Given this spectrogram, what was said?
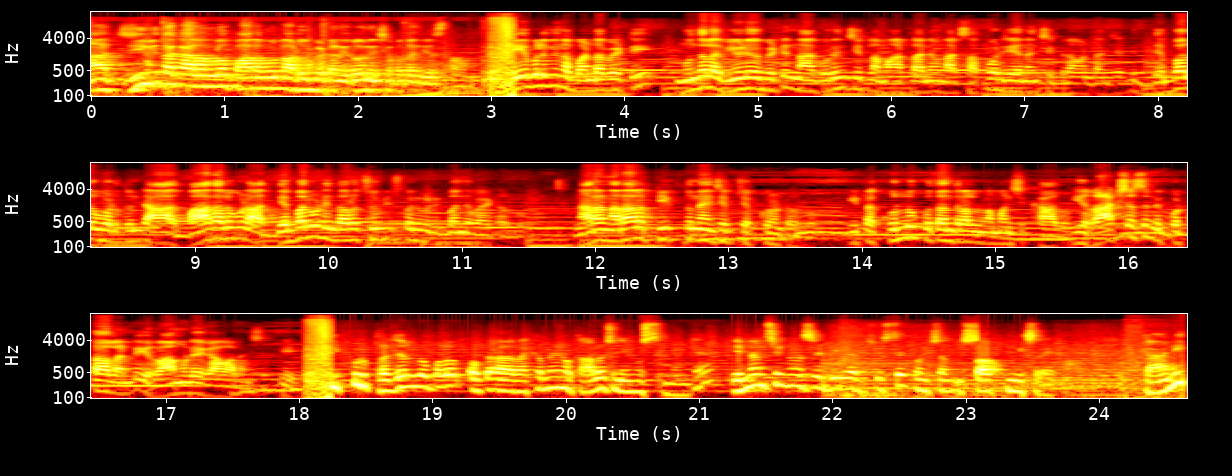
నా జీవిత కాలంలో పాలమూరులో అడుగుపెట్టాను ఈరోజు నేను శపథం చేస్తాను టేబుల్ మీద బండ పెట్టి ముందల వీడియో పెట్టి నా గురించి ఇట్లా మాట్లాడినావు నాకు సపోర్ట్ చేయనని చెప్పినావు అని చెప్పి దెబ్బలు కొడుతుంటే ఆ బాధలు కూడా ఆ దెబ్బలు కూడా ఇంతవరకు చూపించుకొని కూడా ఇబ్బంది పడేటోళ్ళు. నర నరాలు పీకుతున్నాయని చెప్పి చెప్పుకునేటోళ్ళు ఇట్లా కుళ్ళు కుతంత్రాలు ఉన్న మనిషి కాదు. ఈ రాక్షసుని కొట్టాలంటే ఈ రాముడే కావాలని చెప్పి. ఇప్పుడు ప్రజల లోపల ఒక రకమైన ఒక ఆలోచన ఏమొస్తుందంటే ఎన్ఎం శ్రీనివాస్ రెడ్డి గారు చూస్తే కొంచెం సాఫ్ట్ నేచర్ అయినా. కానీ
